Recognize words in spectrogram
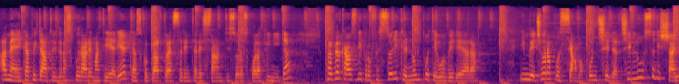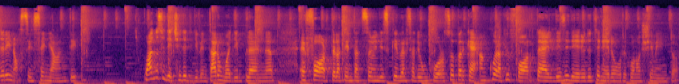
A me è capitato di trascurare materie che ho scoperto essere interessanti sulla scuola finita, proprio a causa di professori che non potevo vedere. Invece ora possiamo concederci il lusso di scegliere i nostri insegnanti. Quando si decide di diventare un wedding planner è forte la tentazione di iscriversi ad un corso perché ancora più forte è il desiderio di ottenere un riconoscimento.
